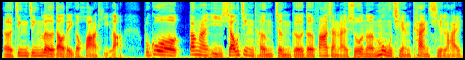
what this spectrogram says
呃津津乐道的一个话题啦。不过，当然以萧敬腾整个的发展来说呢，目前看起来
